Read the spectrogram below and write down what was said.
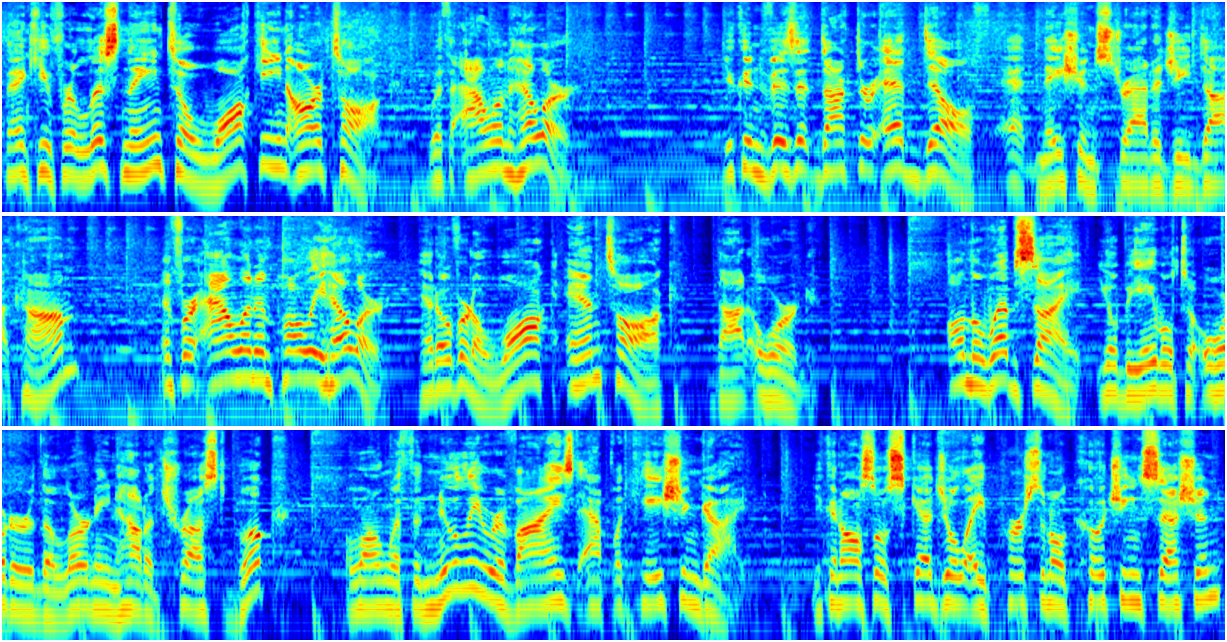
Thank you for listening to Walking Our Talk with Alan Heller. You can visit Dr. Ed Delph at nationstrategy.com. And for Alan and Polly Heller, head over to walkandtalk.org. On the website, you'll be able to order the Learning How to Trust book along with the newly revised application guide. You can also schedule a personal coaching session,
